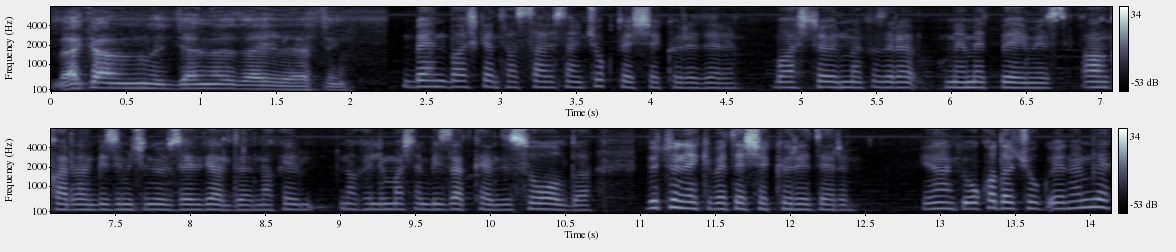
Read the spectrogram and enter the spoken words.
mekanını cennet eylesin. Ben Başkent Hastanesi'ne çok teşekkür ederim. Başta ölmek üzere Mehmet Bey'imiz Ankara'dan bizim için özel geldi. Nakil, nakilin başına bizzat kendisi oldu. Bütün ekibe teşekkür ederim. İnan ki o kadar çok önemli.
